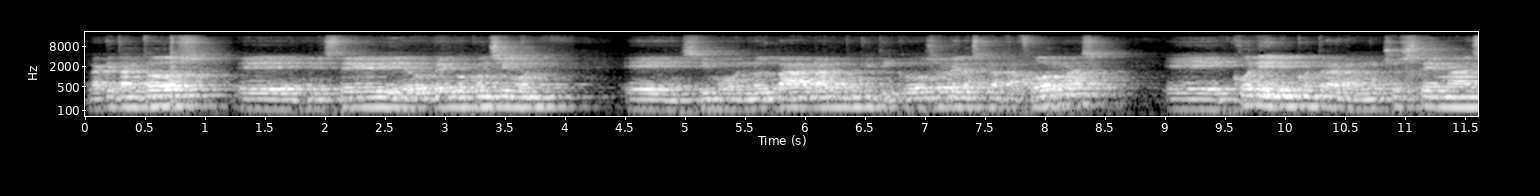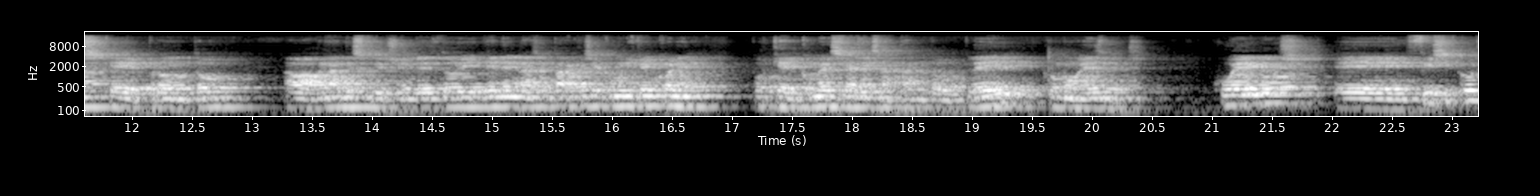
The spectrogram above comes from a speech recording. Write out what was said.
Hola, ¿qué tal todos? Eh, en este video vengo con Simón. Eh, Simón nos va a hablar un poquitico sobre las plataformas. Eh, con él encontrarán muchos temas que pronto abajo en la descripción les doy el enlace para que se comuniquen con él porque él comercializa tanto Play como Xbox, juegos eh, físicos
